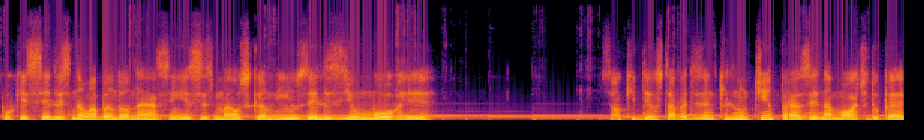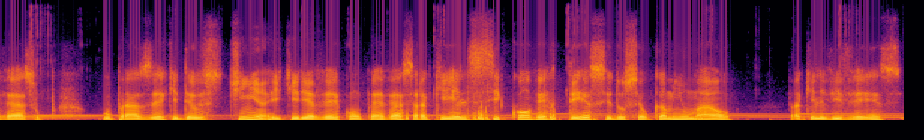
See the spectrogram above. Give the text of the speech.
porque se eles não abandonassem esses maus caminhos, eles iam morrer. Só que Deus estava dizendo que ele não tinha prazer na morte do perverso. O prazer que Deus tinha e queria ver com o perverso era que ele se convertesse do seu caminho mau, para que ele vivesse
